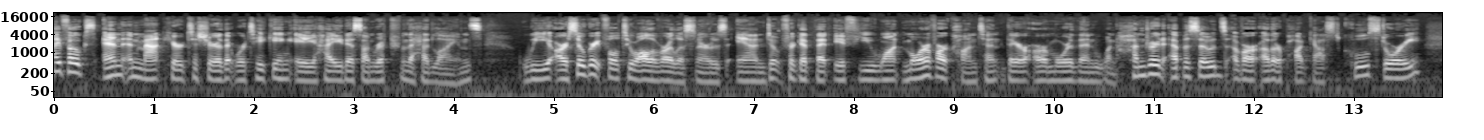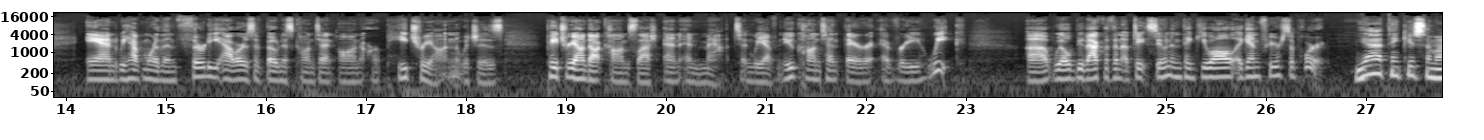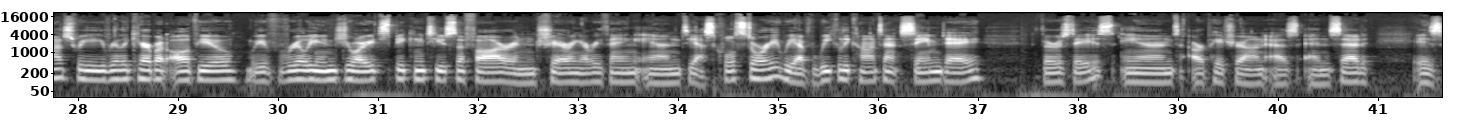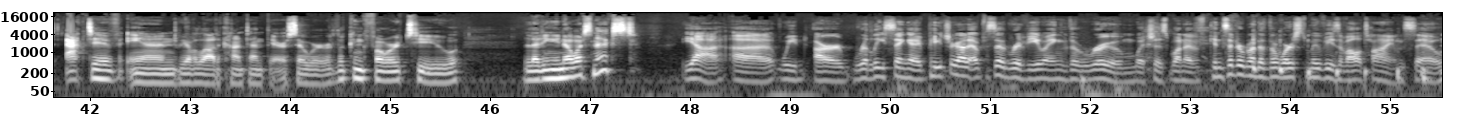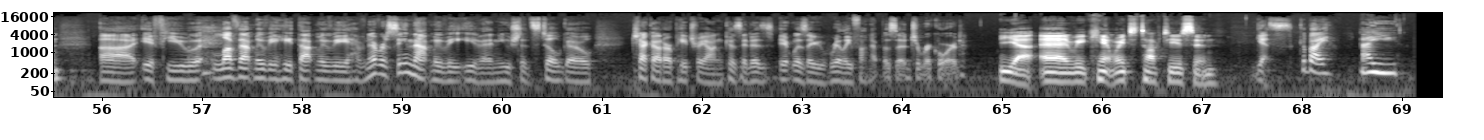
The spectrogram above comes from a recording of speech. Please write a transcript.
Hi, folks. En and Matt here to share that we're taking a hiatus on Ripped from the Headlines. We are so grateful to all of our listeners, and don't forget that if you want more of our content, there are more than 100 episodes of our other podcast, Cool Story, and we have more than 30 hours of bonus content on our Patreon, which is patreon.com slash n and matt and we have new content there every week uh, we'll be back with an update soon and thank you all again for your support yeah, thank you so much. We really care about all of you. We've really enjoyed speaking to you so far and sharing everything. And yes, cool story. We have weekly content, same day, Thursdays, and our Patreon, as N said, is active and we have a lot of content there. So we're looking forward to letting you know what's next. Yeah, uh, we are releasing a Patreon episode reviewing The Room, which is one of considered one of the worst movies of all time. So, uh, if you love that movie, hate that movie, have never seen that movie, even, you should still go check out our Patreon because it is it was a really fun episode to record. Yeah, and we can't wait to talk to you soon. Yes. Goodbye. Bye.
